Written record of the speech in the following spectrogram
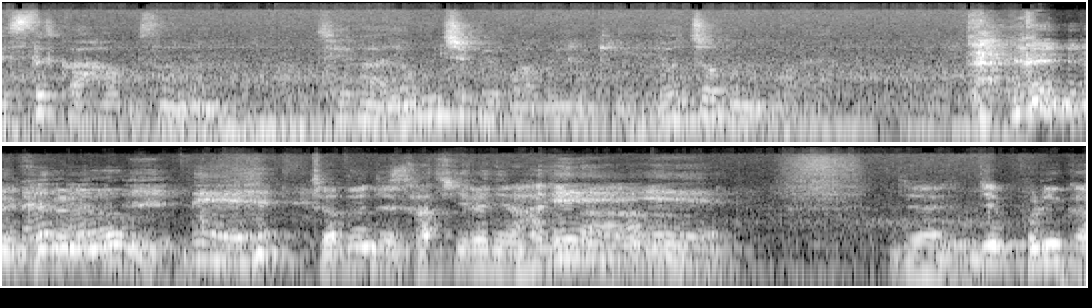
있을까 하고서는 제가 염치불구하고 이렇게 여쭤보는 거예요. 근데 그거는 네. 저도 이제 같이 이런 일을 하지만 예, 예. 이제 이제 보니까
